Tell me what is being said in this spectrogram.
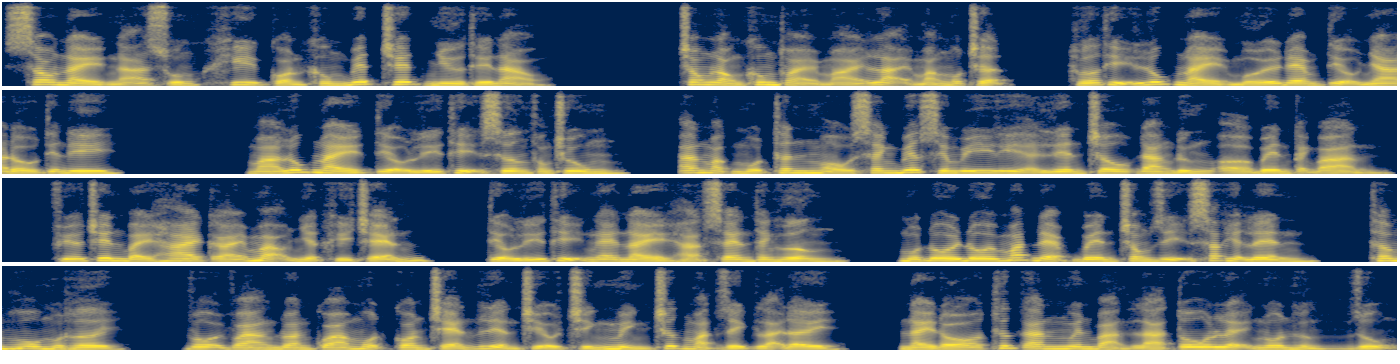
sau này ngã xuống khi còn không biết chết như thế nào. Trong lòng không thoải mái lại mắng một trận, hứa thị lúc này mới đem tiểu nha đầu tiên đi. Mà lúc này tiểu lý thị xương phòng trung, ăn mặc một thân màu xanh biết xiêm y liên châu đang đứng ở bên cạnh bàn, phía trên bày hai cái mạo nhiệt khí chén, tiểu lý thị nghe này hạt sen thanh hương, một đôi đôi mắt đẹp bên trong dị sắc hiện lên, thâm hô một hơi, vội vàng đoan quá một con chén liền chiều chính mình trước mặt dịch lại đây, này đó thức ăn nguyên bản là tô lệ ngôn hưởng dụng,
